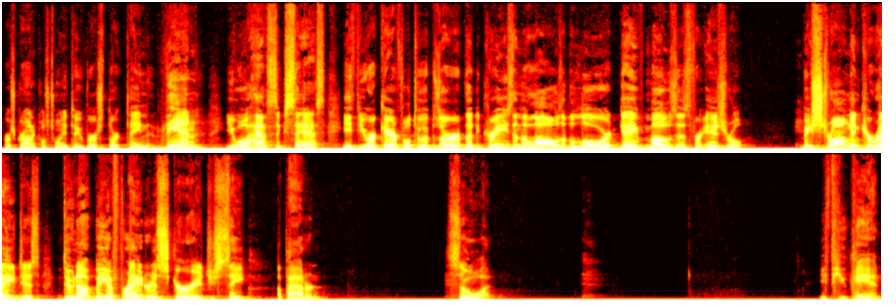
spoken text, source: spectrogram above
1 Chronicles 22, verse 13. Then you will have success if you are careful to observe the decrees and the laws of the Lord gave Moses for Israel. Be strong and courageous. Do not be afraid or discouraged. You see a pattern? So what? If you can,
